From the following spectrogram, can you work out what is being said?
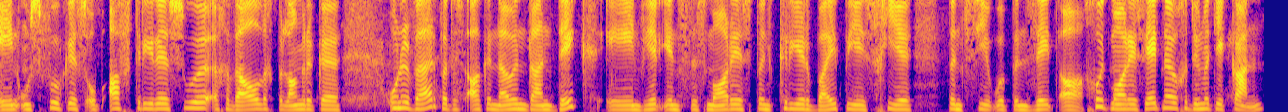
en ons fokus op aftrede so 'n geweldig belangrike onderwerp wat ons elke nou en dan dek en weer eens dis marius.kreer by psg.co.za. Goed Marius, jy het nou gedoen wat jy kan.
